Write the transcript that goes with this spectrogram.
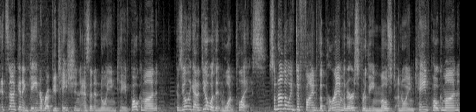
it's not gonna gain a reputation as an annoying cave Pokemon, because you only gotta deal with it in one place. So now that we've defined the parameters for the most annoying cave Pokemon,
